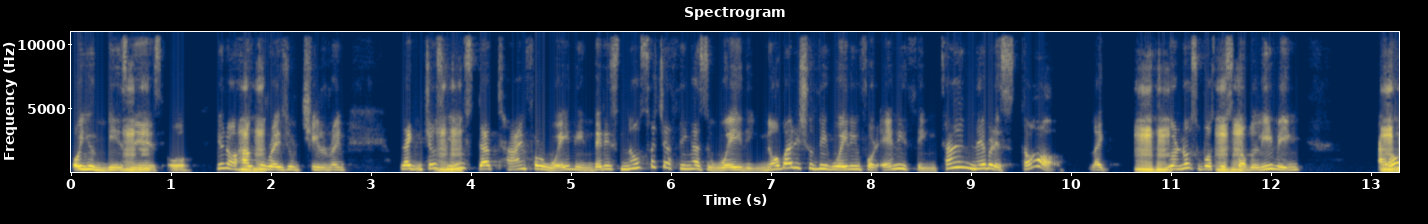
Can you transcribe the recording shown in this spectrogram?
or your business or you know how to Mhm. raise your children. Like just Mhm. use that time for waiting. There is no such a thing as waiting. Nobody should be waiting for anything. Time never stops. Like Mhm. you are not supposed Mhm. to stop living at Mhm.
